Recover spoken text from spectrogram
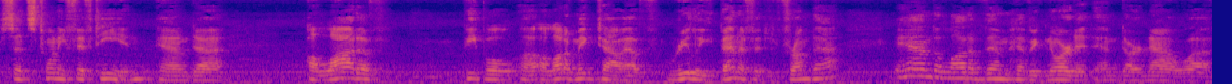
since 2015, and uh, a lot of people, uh, a lot of MGTOW have really benefited from that, and a lot of them have ignored it and are now uh,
